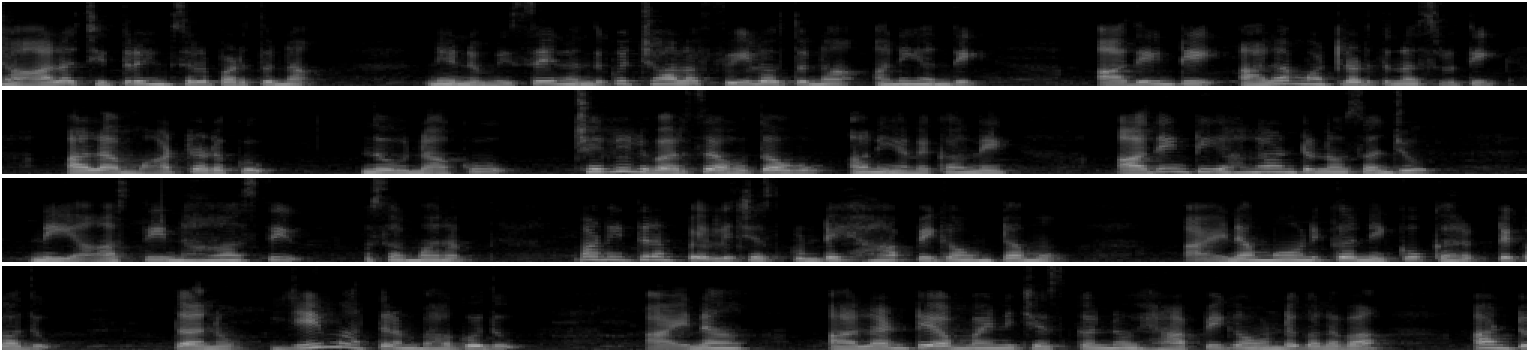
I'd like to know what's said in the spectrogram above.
చాలా చిత్రహింసలు పడుతున్నా. నేను మిస్ అయినందుకు చాలా ఫీల్ అవుతున్నా అని అంది. అదేంటి అలా మాట్లాడుతున్న శృతి? అలా మాట్లాడకు. నువ్వు నాకు చెల్లెలు వరుస అవుతావు అని వెనకాలనే అదేంటి అలా అంటున్నావు సంజు? నీ ఆస్తి నా ఆస్తి సమానం. మన ఇద్దరం పెళ్ళి చేసుకుంటే హ్యాపీగా ఉంటాము. అయినా మౌనిక నీకు కరెక్ట్ కాదు. తను ఏమాత్రం బాగోదు. అయినా అలాంటి అమ్మాయిని చేసుకొని నువ్వు హ్యాపీగా ఉండగలవా అంటూ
